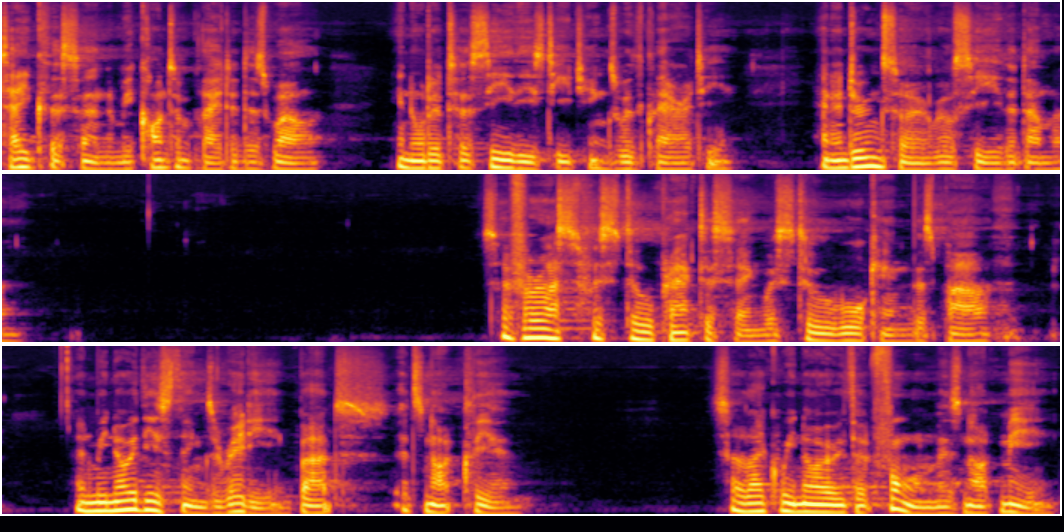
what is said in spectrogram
take this in and we contemplate it as well in order to see these teachings with clarity. And in doing so, we'll see the Dhamma. So for us, we're still practicing, we're still walking this path. And we know these things already, but it's not clear. So, like we know that form is not me,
